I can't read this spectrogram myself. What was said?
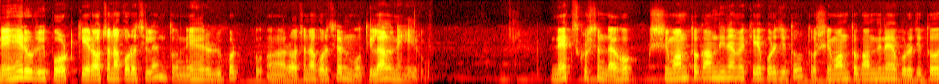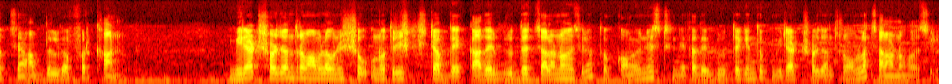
নেহেরু রিপোর্ট কে রচনা করেছিলেন? তো নেহেরু রিপোর্ট রচনা করেছিলেন মতিলাল নেহেরু। নেক্সট কোশ্চেন দেখো, সীমান্ত গান্ধী নামে কে পরিচিত? তো সীমান্ত গান্ধী নামে পরিচিত হচ্ছে আব্দুল গফর খান। মিরাট ষড়যন্ত্র মামলা উনিশশো উনত্রিশ খ্রিস্টাব্দে কাদের বিরুদ্ধে চালানো হয়েছিল? তো কমিউনিস্ট নেতাদের বিরুদ্ধে কিন্তু মিরাট ষড়যন্ত্র মামলা চালানো হয়েছিল।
